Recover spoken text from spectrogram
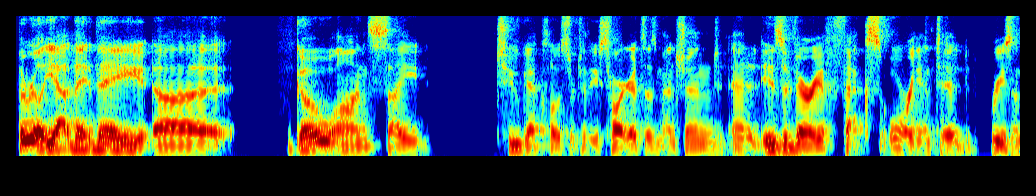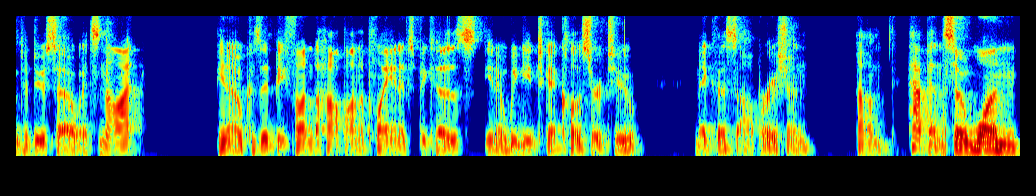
but really, yeah, they, they, uh, go on site to get closer to these targets, as mentioned, and it is a very effects oriented reason to do so. It's not, you know, because it'd be fun to hop on a plane. It's because, you know, we need to get closer to make this operation um, happen. So, one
